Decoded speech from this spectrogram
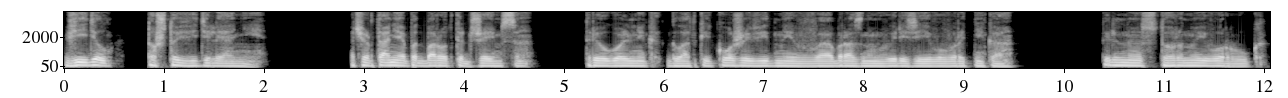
видел то, что видели они. Очертания подбородка Джеймса, треугольник гладкой кожи, видный в V-образном вырезе его воротника, тыльную сторону его рук,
